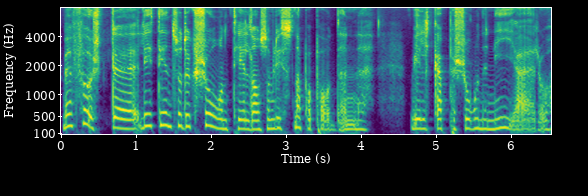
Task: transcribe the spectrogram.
Men först eh, lite introduktion till de som lyssnar på podden. Vilka personer ni är och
